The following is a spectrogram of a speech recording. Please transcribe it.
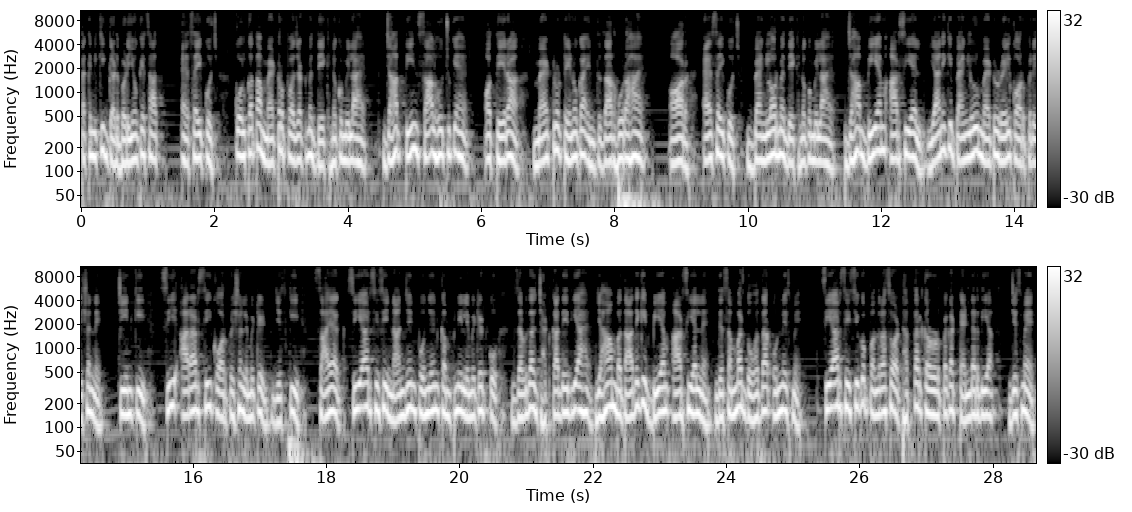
तकनीकी गड़बड़ियों के साथ ऐसा ही कुछ कोलकाता मेट्रो प्रोजेक्ट में देखने को मिला है, जहाँ तीन साल हो चुके हैं और तेरह मेट्रो ट्रेनों का इंतज़ार हो रहा है। और ऐसा ही कुछ बेंगलोर में देखने को मिला है, जहाँ बीएमआरसीएल यानी कि बेंगलुरु मेट्रो रेल कॉरपोरेशन ने चीन की C R R C corporation limited, जिसकी सहायक C R C C Nanjing पुंजन कंपनी लिमिटेड को ज़बरदस्त झटका दे दिया है। यहाँ हम बता दें कि B M R C L ने दिसंबर 2019 में सीआरसीसी को 1578 करोड़ रुपए का टेंडर दिया, जिसमें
